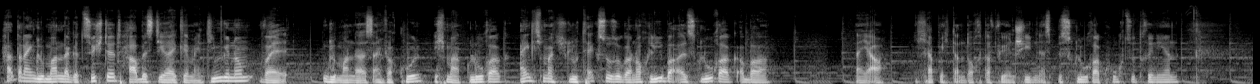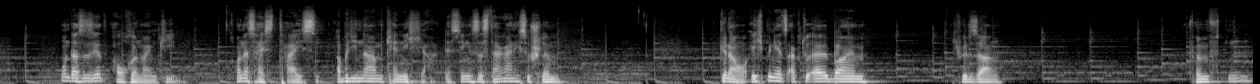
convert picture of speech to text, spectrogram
Hat dann ein Glumanda gezüchtet, habe es direkt in mein Team genommen, weil Glumanda ist einfach cool. Ich mag Glurak. Eigentlich mag ich Glutexo sogar noch lieber als Glurak, aber naja, ich habe mich dann doch dafür entschieden, es bis Glurak hoch zu trainieren. Und das ist jetzt auch in meinem Team. Und es heißt Tyson. Aber die Namen kenne ich ja, deswegen ist es da gar nicht so schlimm. Genau, ich bin jetzt aktuell beim, würde sagen, fünften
